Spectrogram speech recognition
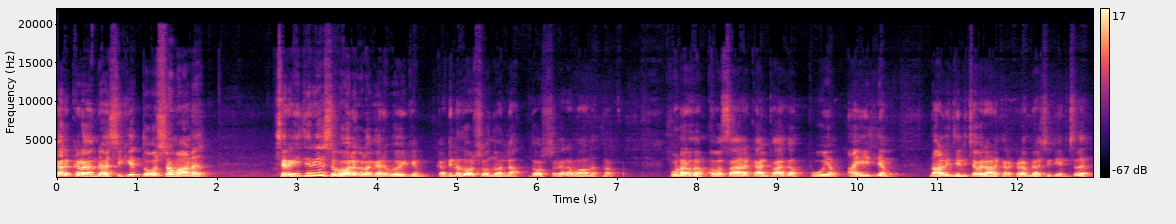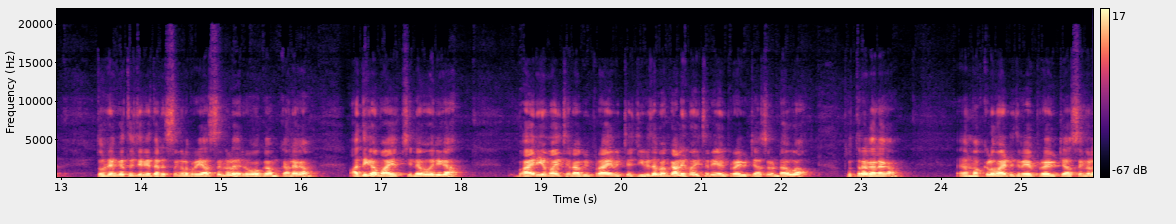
കർക്കിടകം രാശിക്ക് ദോഷമാണ്. ചെറിയ ചെറിയ ശുഭഫലങ്ങളൊക്കെ അനുഭവിക്കും. കഠിന ദോഷമൊന്നുമല്ല ദോഷകരമാണ് നർത്തം പുണർദം അവസാന കാൽഭാഗം പൂയം ഐല്യം നാളിൽ ജനിച്ചവരാണ് കർക്കിടകം രാശി ജനിച്ചത്. തൊഴിലംഗത്ത് ചെറിയ തടസ്സങ്ങൾ പ്രയാസങ്ങൾ രോഗം കലകം അധികമായ ചിലവ് വരിക. ഭാര്യയുമായി ചില അഭിപ്രായ വ്യത്യാസം ജീവിത പങ്കാളിയുമായി ചെറിയ അഭിപ്രായ വ്യത്യാസം ഉണ്ടാവുക. പുത്രകലകം മക്കളുമായിട്ട് ചെറിയ അഭിപ്രായ വ്യത്യാസങ്ങൾ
